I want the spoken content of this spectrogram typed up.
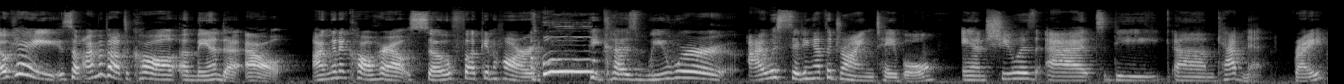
Okay, so I'm about to call Amanda out. I'm gonna call her out so fucking hard because we were. I was sitting at the drawing table and she was at the um, cabinet, right?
